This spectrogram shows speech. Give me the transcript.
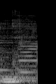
Bye.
